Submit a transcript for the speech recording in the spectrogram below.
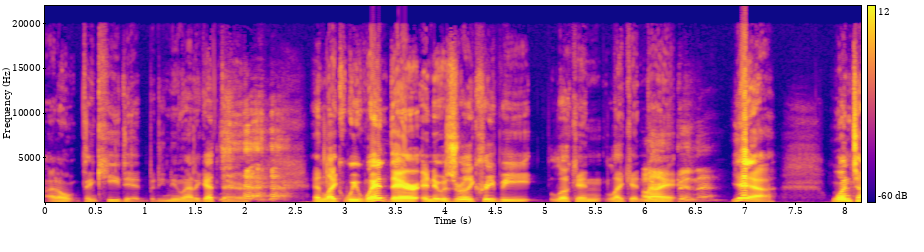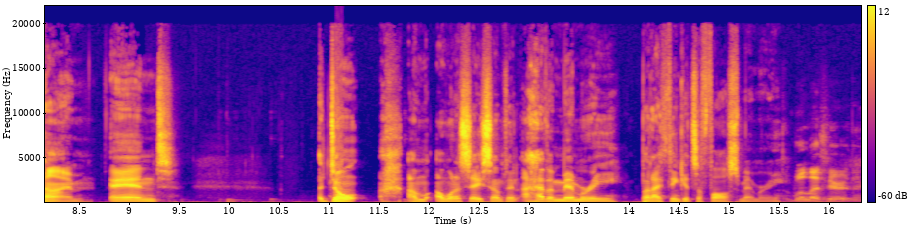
I don't think he did, but he knew how to get there. and like we went there, and it was really creepy looking, like at Oh, night. you've been there? Yeah, one time, and I don't. I'm, I want to say something. I have a memory, but I think it's a false memory. Well, let's hear it then.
